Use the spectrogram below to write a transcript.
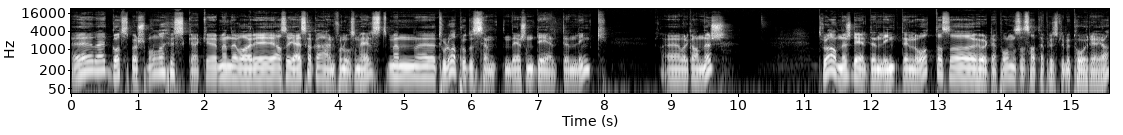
Eh, Det er et godt spørsmål. Det husker jeg ikke. Men det var i, altså Jeg skal ikke ha æren for noe som helst, men eh, jeg tror det var produsenten der som delte en link. Eh, Var det ikke Anders? Jeg tror Anders delte en link til en låt, og så hørte jeg på den, og så satt jeg plutselig med tårer i øya.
